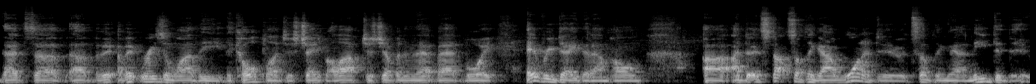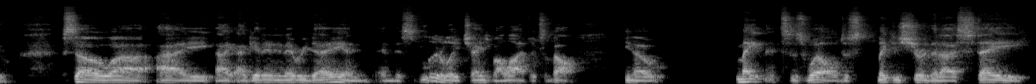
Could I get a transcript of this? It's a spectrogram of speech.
that's uh, a, big, a big reason why the the cold plunge has changed my life. Just jumping in that bad boy every day that I'm home. Uh, it's not something I want to do. It's something that I need to do. So uh, I, I I get in it every day, and and it's literally changed my life. It's about you know maintenance as well, just making sure that I stay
